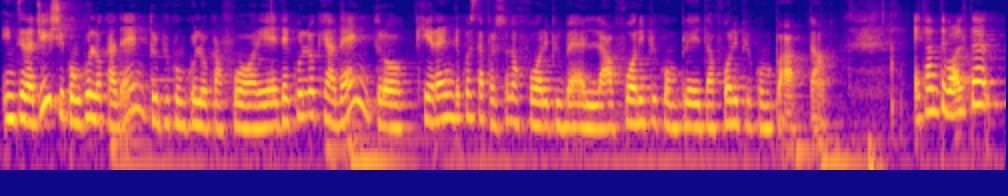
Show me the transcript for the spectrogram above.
interagisci con quello che ha dentro più con quello che ha fuori ed è quello che ha dentro che rende questa persona fuori più bella, fuori più completa, fuori più compatta. E tante volte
